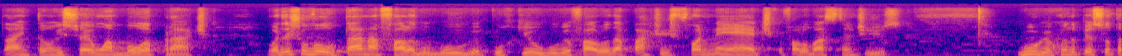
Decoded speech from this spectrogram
Tá? Então, isso é uma boa prática. Agora deixa eu voltar na fala do Google, porque o Google falou da parte de fonética, falou bastante disso. Google, quando a pessoa está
